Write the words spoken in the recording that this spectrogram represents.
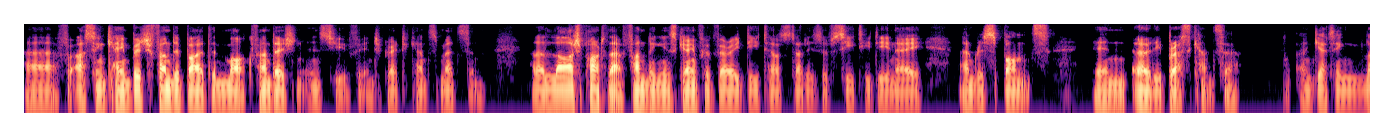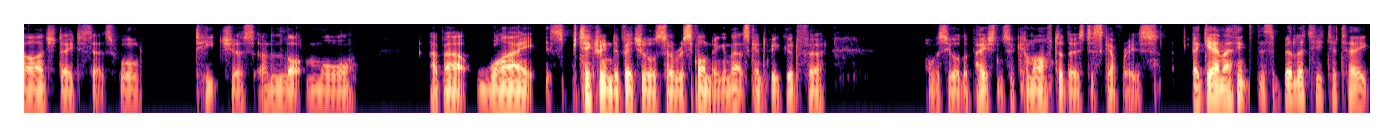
uh, for us in Cambridge, funded by the Mark Foundation Institute for Integrated Cancer Medicine. And a large part of that funding is going for very detailed studies of ctDNA and response in early breast cancer. And getting large data sets will teach us a lot more about why particular individuals are responding. And that's going to be good for obviously all the patients who come after those discoveries. Again, I think this ability to take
